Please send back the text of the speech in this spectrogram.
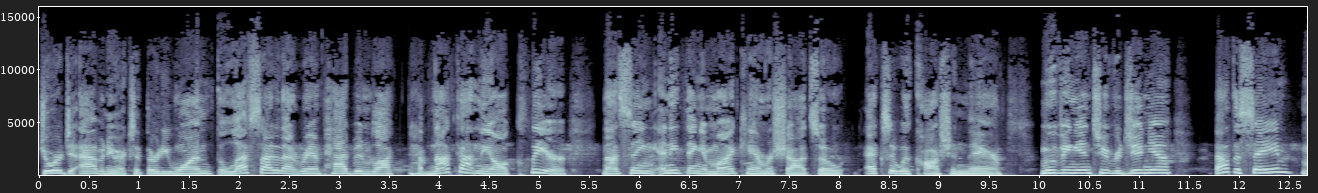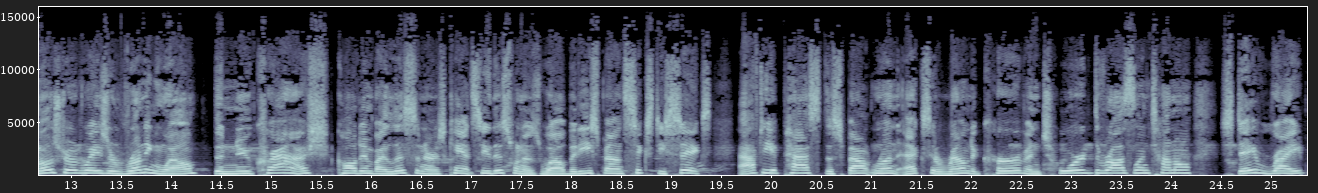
Georgia Avenue, exit 31. The left side of that ramp had been blocked, have not gotten the all clear. Not seeing anything in my camera shot, so exit with caution there. Moving into Virginia, about the same. Most roadways are running well. The new crash called in by listeners can't see this one as well, but eastbound 66, after you pass the Spout Run exit around a curve and toward the Rosslyn Tunnel, stay right.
